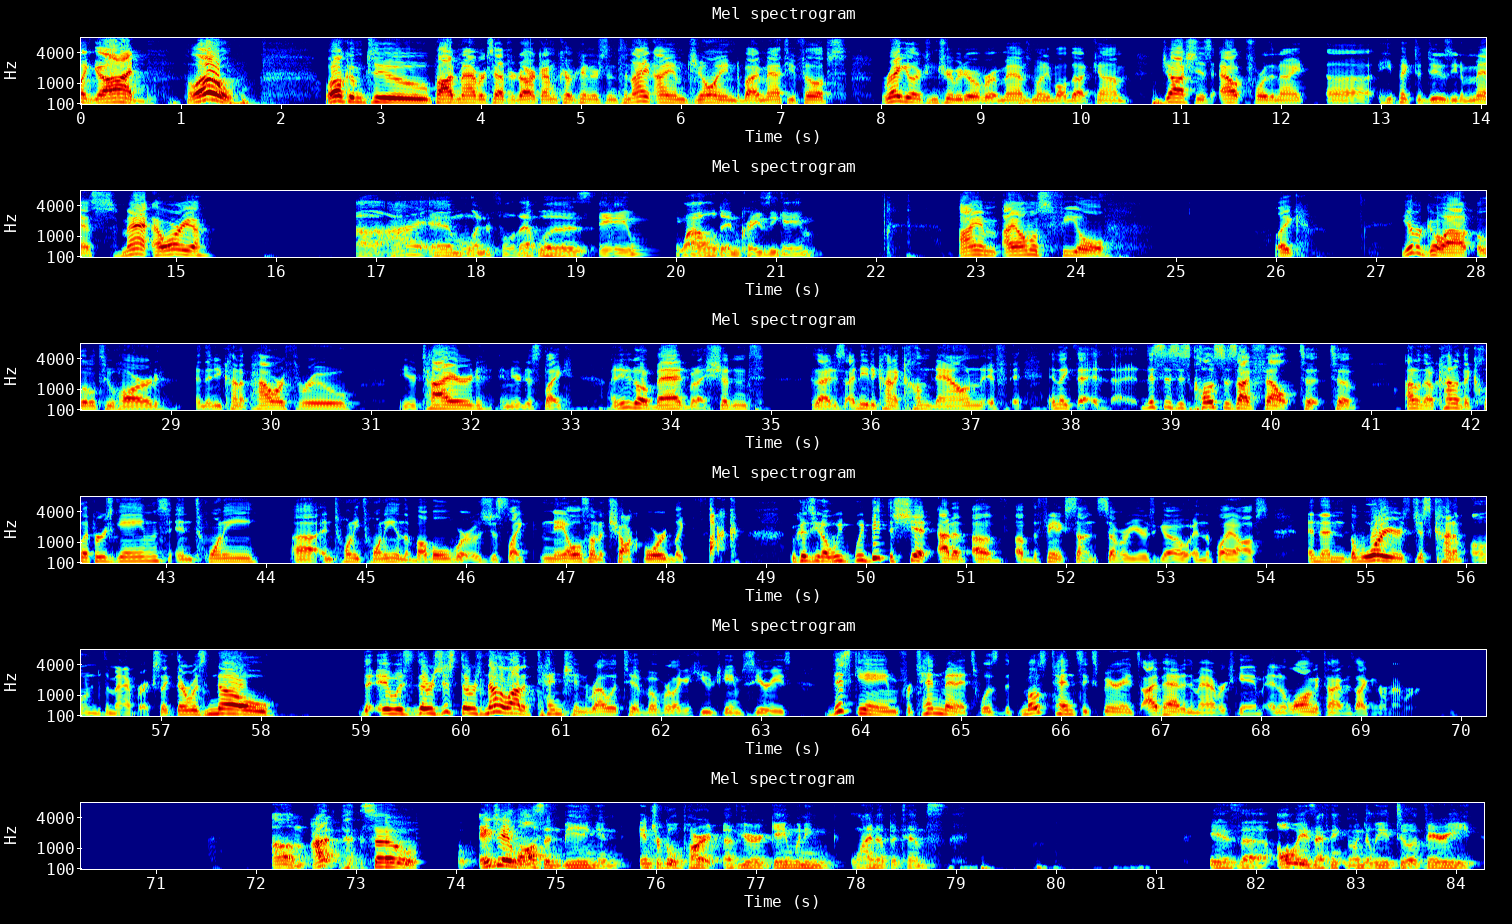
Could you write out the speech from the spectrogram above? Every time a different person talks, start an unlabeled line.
My God. Hello. Welcome to Pod Mavericks After Dark. I'm Kirk Henderson. Tonight I am joined by Matthew Phillips, regular contributor over at MavsMoneyball.com. Josh is out for the night. Uh, he picked a doozy to miss. Matt, how are you?
Uh, I am wonderful. That was a wild and crazy game.
I am I almost feel like you ever go out a little too hard and then you kind of power through. You're tired and you're just like, I need to go to bed, but I shouldn't because I just I need to kind of come down. If eh, and like th- this is as close as I've felt to to I don't know, kind of the Clippers games in 20 uh in 2020 in the bubble where it was just like nails on a chalkboard, like fuck. Because you know we we beat the shit out of of of the Phoenix Suns several years ago in the playoffs, and then the Warriors just kind of owned the Mavericks. Like there was no it was there was just there was not a lot of tension relative over like a huge game series. This game for 10 minutes was the most tense experience I've had in the Mavericks game in a long time as I can remember.
Um, I so AJ Lawson being an integral part of your game-winning lineup attempts is uh, always, I think, going to lead to a very,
